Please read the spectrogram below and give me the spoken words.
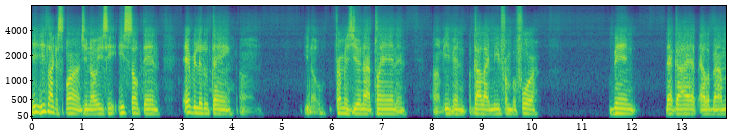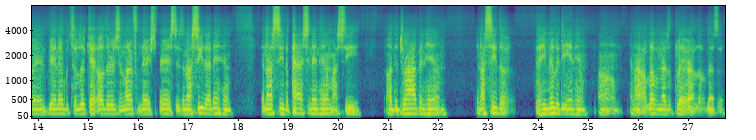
he, he's like a sponge. You know, he's he, he's soaked in every little thing. Um, you know, from his year not playing, and um, even a guy like me from before being that guy at Alabama and being able to look at others and learn from their experiences. And I see that in him. And I see the passion in him. I see uh, the drive in him. And I see the, the humility in him. Um, and I, I, love him as a player. I love him as a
